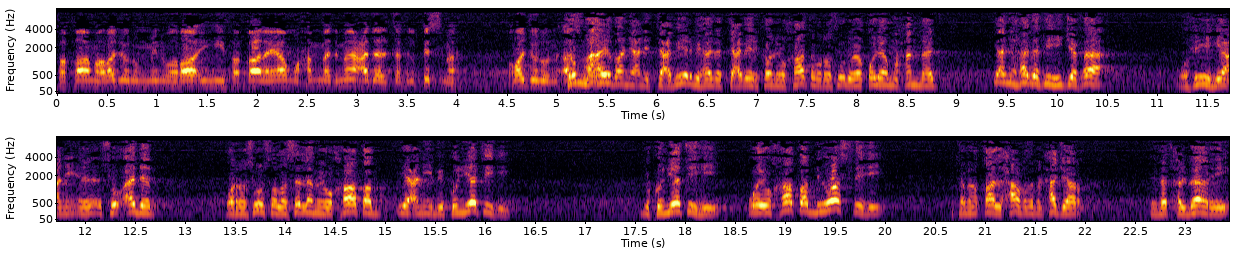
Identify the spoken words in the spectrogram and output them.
فقام رجل من ورائه فقال يا محمد ما عدلت في القسمة؟ رجل أسود. ثم أيضا يعني التعبير بهذا التعبير كونه يخاطب الرسول ويقول يا محمد يعني هذا فيه جفاء وفيه يعني سوء أدب. والرسول صلى الله عليه وسلم يخاطب يعني بكنيته بكنيته ويخاطب بوصفه كما قال الحافظ بن حجر في فتح الباري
